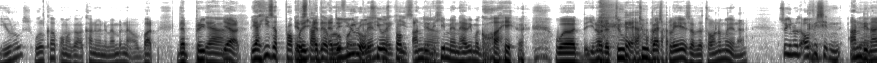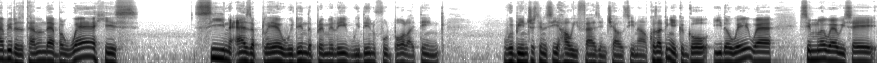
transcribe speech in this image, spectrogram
Euros World Cup. Oh my god, I can't even remember now. But the pre. Yeah. yeah Yeah, he's a proper at the, starter, at the, at the for Euros, England. he was Like, he's- under yeah. him and Harry Maguire were you know the two Yeah. two best players of the tournament. So you know obviously undeniably there's a talent there, but where he's seen as a player within the Premier League, within football, I think will be interesting to see how he fares in Chelsea now. Because I think it could go either way. Where similar, where we say,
